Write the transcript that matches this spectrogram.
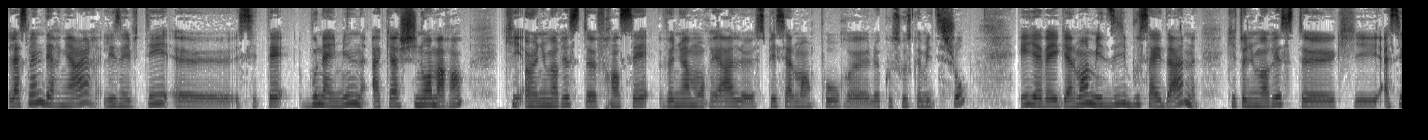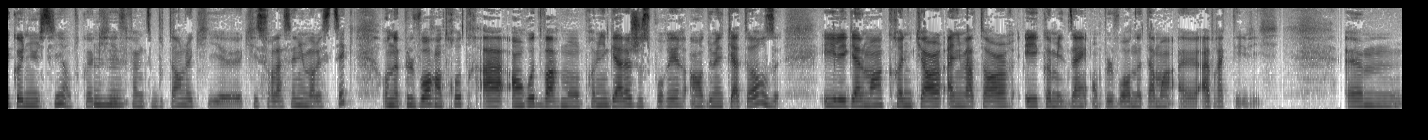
La semaine dernière, les invités, euh, c'était Bunaimin Aka Chinois Maran, qui est un humoriste français venu à Montréal euh, spécialement pour euh, le Couscous Comedy Show. Et il y avait également Mehdi Boussaïdan, qui est un humoriste euh, qui est assez connu ici, en tout cas, qui Mhm. ça fait un petit bout de temps, là, qui, euh, qui est sur la scène humoristique. On a pu le voir, entre autres, à En route vers mon premier gala Juste pour rire en 2014. Et il est également chroniqueur, animateur et comédien. On peut le voir notamment à VRAC TV. Euh,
